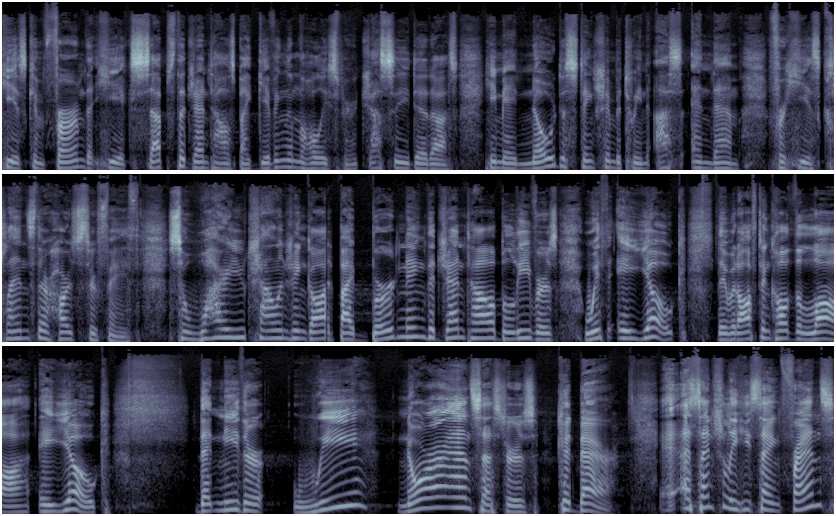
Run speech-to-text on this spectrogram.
He has confirmed that he accepts the Gentiles by giving them the Holy Spirit, just as he did us. He made no distinction between us and them, for he has cleansed their hearts through faith. So, why are you challenging God by burdening the Gentile believers with a yoke? They would often call the law a yoke that neither we nor our ancestors could bear. Essentially, he's saying, friends,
